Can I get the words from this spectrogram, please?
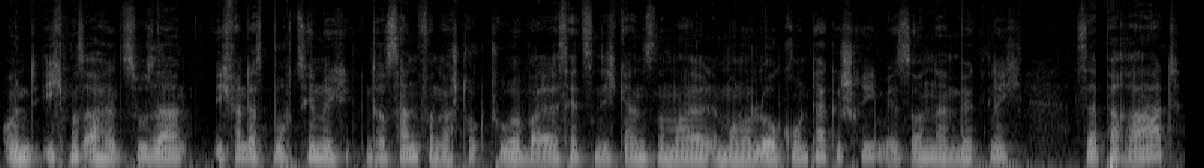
Und ich muss auch dazu sagen, ich fand das Buch ziemlich interessant von der Struktur, weil es jetzt nicht ganz normal im Monolog runtergeschrieben ist, sondern wirklich separat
